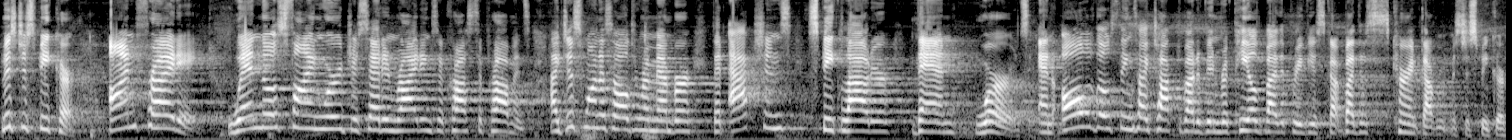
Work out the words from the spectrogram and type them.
Mr. Speaker, on Friday, when those fine words are said in ridings across the province. I just want us all to remember that actions speak louder than words. And all of those things I talked about have been repealed by the previous by this current government, Mr. Speaker.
